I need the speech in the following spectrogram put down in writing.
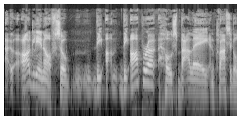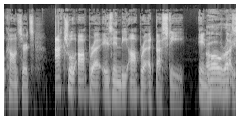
uh, Oddly enough, so the um, the opera hosts ballet and classical concerts. Actual opera is in the opera at Bastille in Oh, right.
